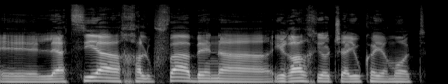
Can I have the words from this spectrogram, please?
אה, להציע חלופה בין ההיררכיות שהיו קיימות.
